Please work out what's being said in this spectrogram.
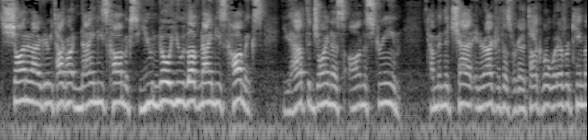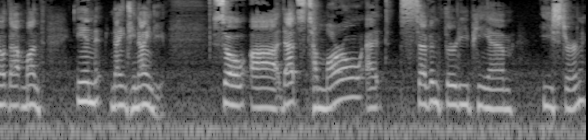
Sean and I are going to be talking about 90s comics. You know you love 90s comics. You have to join us on the stream. Come in the chat, interact with us. We're going to talk about whatever came out that month in 1990. So uh, that's tomorrow at 7.30 p.m. Eastern.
